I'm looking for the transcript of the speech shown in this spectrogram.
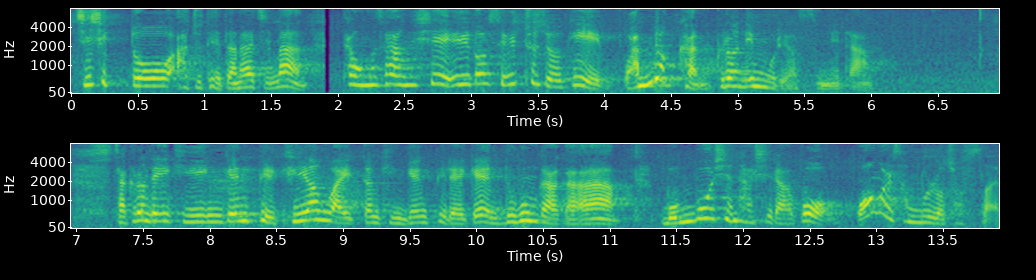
지식도 아주 대단하지만 평상시에 일거수일투족이 완벽한 그런 인물이었습니다. 자, 그런데 이 김갱필, 귀양 와 있던 김갱필에게 누군가가 몸보신 하시라고 꿩을 선물로 줬어요.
